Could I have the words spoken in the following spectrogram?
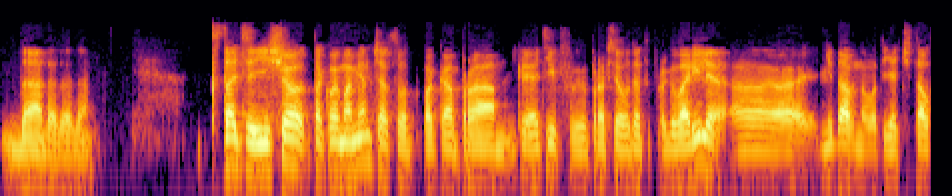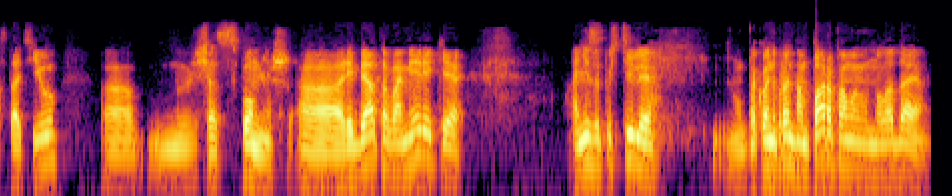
Да, да, да, да. Кстати, еще такой момент сейчас, вот пока про креатив и про все вот это проговорили. Э, недавно вот я читал статью, сейчас а, вспомнишь. А, ребята в Америке, они запустили такой направление, там пара, по-моему, молодая,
